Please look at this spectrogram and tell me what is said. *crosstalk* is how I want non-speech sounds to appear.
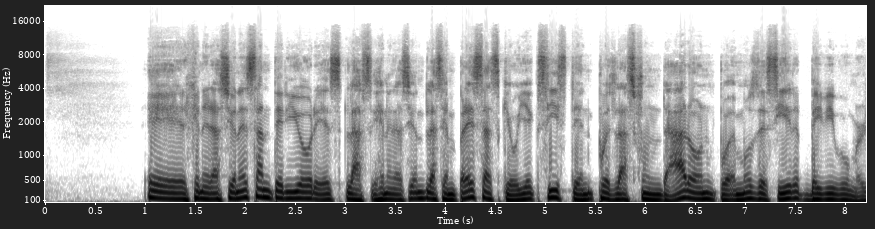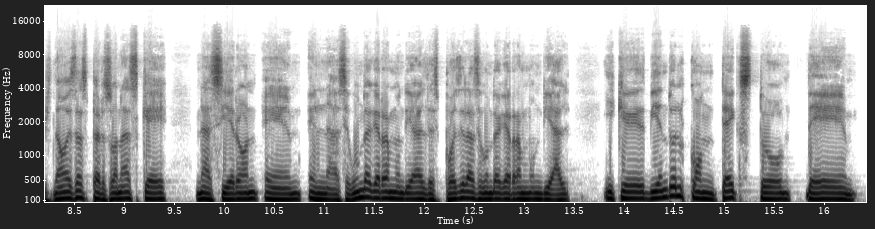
eh, generaciones anteriores, las generaciones, las empresas que hoy existen, pues las fundaron, podemos decir, baby boomers, ¿no? Esas personas que nacieron en, en la Segunda Guerra Mundial, después de la Segunda Guerra Mundial, y que viendo el contexto de,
